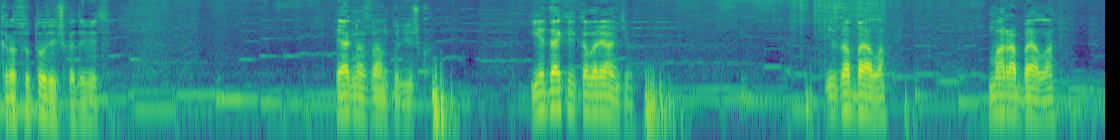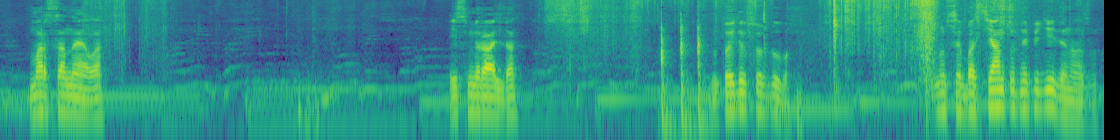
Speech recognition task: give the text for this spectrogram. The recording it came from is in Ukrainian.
Красотулечка, дивіться. Як назвемо ту ліжку? Є декілька варіантів. Ізабела, Марабела, Марсанела, Ісміральда. Ну то йде все з дуба. Ну, Себастьян тут не підійде назва.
